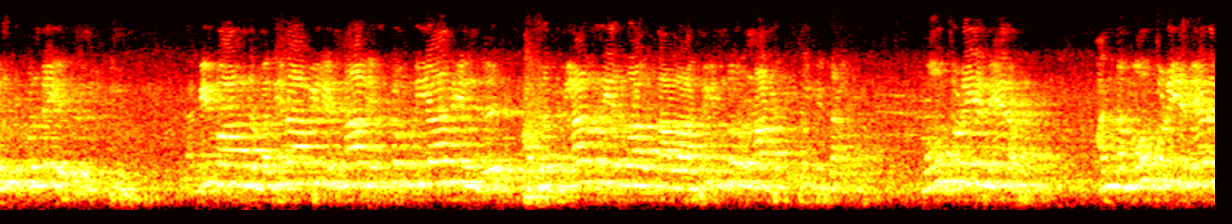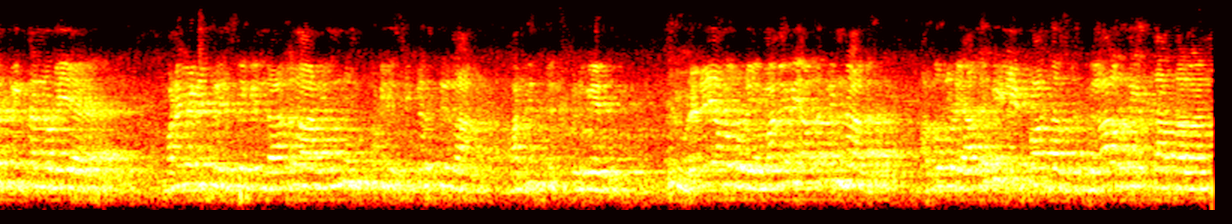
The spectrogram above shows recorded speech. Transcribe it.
இருந்து கொண்டே இருக்கிறது நபி வாழ்ந்த மதினாவில் என்னால் இருக்க முடியாது என்று அவர் பிலாதுரை தாளாக இன்னொரு நாட்டுக்கு சொல்கிறார் மௌத்துடைய நேரம். அந்த மௌத்துடைய நேரத்தில் தன்னுடைய மனைவிடத்தில் செல்கின்றார்கள் நான் இன்னும் கூடிய சீக்கிரத்தில் நான் மன்னித்து விடுவேன். உடனே அவருடைய மனைவி அழுகின்றார்கள் அவருடைய அழுகையை பார்த்த பிலாதுரை தாத்தாளான்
